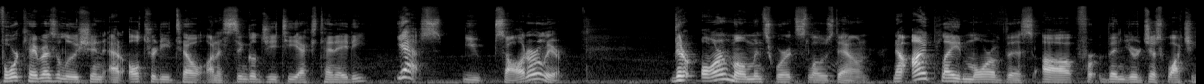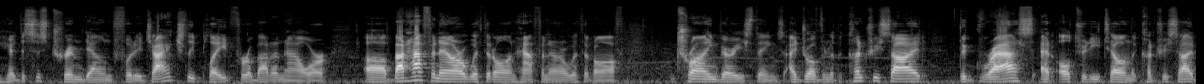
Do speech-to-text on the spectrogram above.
4K resolution at ultra detail on a single GTX 1080? Yes, you saw it earlier. There are moments where it slows down. Now, I played more of this uh, for, than you're just watching here. This is trimmed down footage. I actually played for about an hour, uh, about half an hour with it on, half an hour with it off, trying various things. I drove into the countryside. The grass at ultra detail in the countryside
